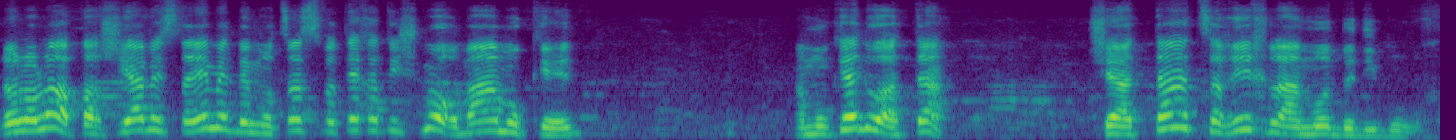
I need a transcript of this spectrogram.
לא לא לא, הפרשייה מסתיימת במוצא שפתיך תשמור. מה המוקד? המוקד הוא אתה, שאתה צריך לעמוד בדיבורך.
